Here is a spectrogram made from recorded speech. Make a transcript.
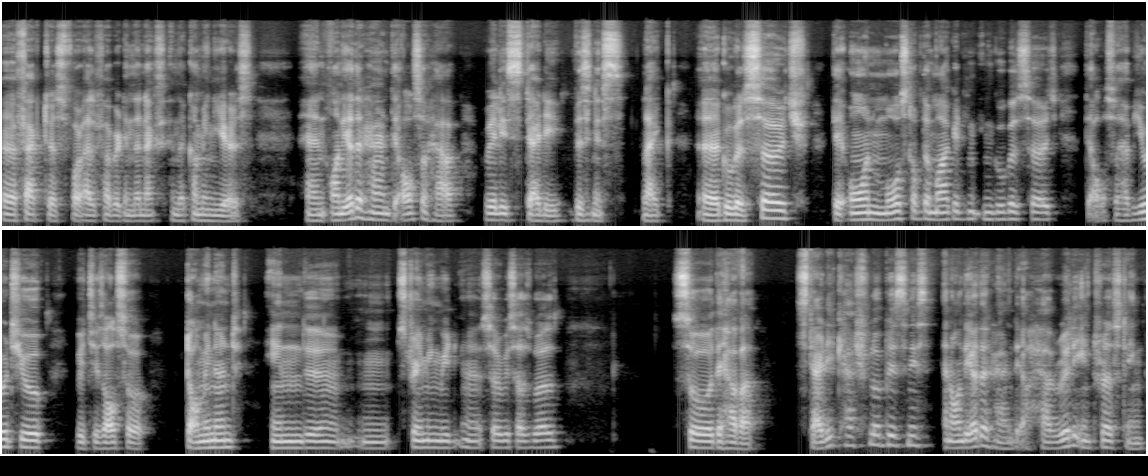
uh, factors for Alphabet in the next in the coming years. And on the other hand, they also have really steady business like uh, Google Search. They own most of the marketing in Google Search. They also have YouTube, which is also dominant in the um, streaming media service as well. So they have a steady cash flow business, and on the other hand, they have really interesting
